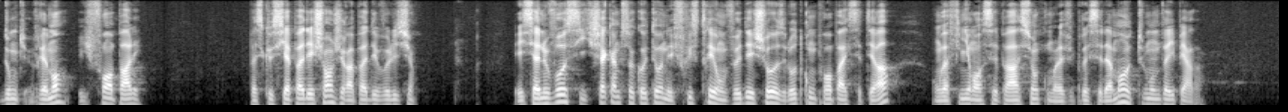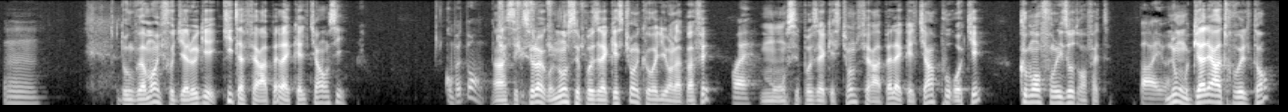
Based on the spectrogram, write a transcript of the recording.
Donc, vraiment, il faut en parler. Parce que s'il n'y a pas d'échange, il n'y aura pas d'évolution. Et si à nouveau, si chacun de son côté, on est frustré, on veut des choses, l'autre comprend pas, etc., on va finir en séparation, comme on l'a vu précédemment, et tout le monde va y perdre. Mmh. Donc vraiment, il faut dialoguer, quitte à faire appel à quelqu'un aussi. Complètement. Un sexologue. Nous, on s'est posé la question, et Aurélie, on l'a pas fait. on s'est posé la question de faire appel à quelqu'un pour, ok, comment font les autres en fait? Pareil, Nous, on galère à trouver le temps,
